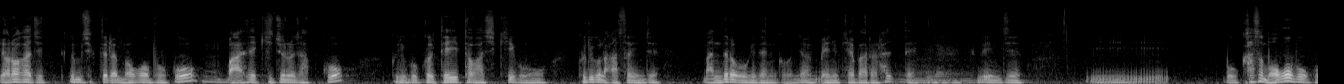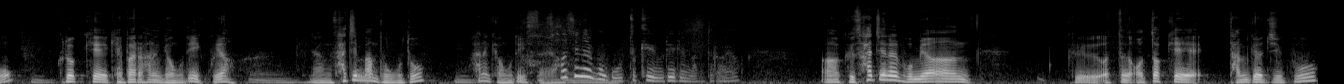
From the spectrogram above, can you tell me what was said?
여러 가지 음식들을 먹어보고 맛의 기준을 잡고 그리고 그걸 데이터화 시키고 그리고 나서 이제 만들어 보게 되는 거거든요. 메뉴 개발을 할 때. 네. 근데 이제 이 뭐 가서 먹어보고 그렇게 개발을 하는 경우도 있고요. 그냥 사진만 보고도 하는 경우도 있어요. 사진을 보고 어떻게 요리를 만들어요? 아, 그 사진을 보면 그 어떤 어떻게 담겨지고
